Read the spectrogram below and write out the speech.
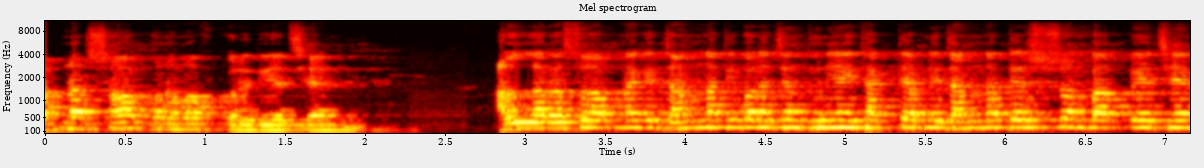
আপনার সব গুনাহ মাফ করে দিয়েছেন। আল্লাহ রাসূল আপনাকে জান্নাতি বলেছেন, দুনিয়ায় থাকতে আপনি জান্নাতের সুসংবাদ পেয়েছেন।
